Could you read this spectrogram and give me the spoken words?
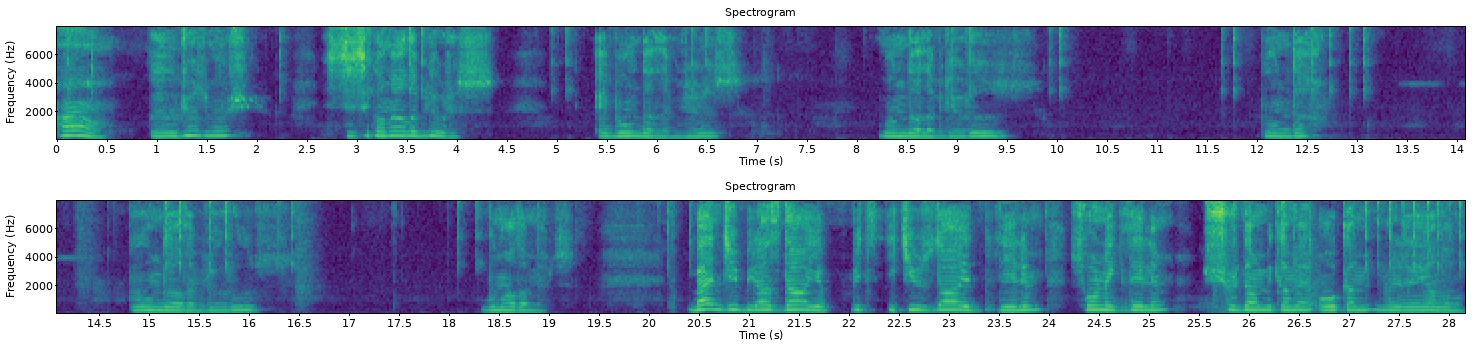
Aa e, ucuzmuş. İstesek onu alabiliyoruz. E bunu da alabiliyoruz. Bunu da alabiliyoruz. Bunu da bunu da alabiliyoruz. Bunu alamıyoruz. Bence biraz daha yap. Bir 200 daha ekleyelim. Sonra gidelim. Şuradan bir kamera o kamerayı alalım.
